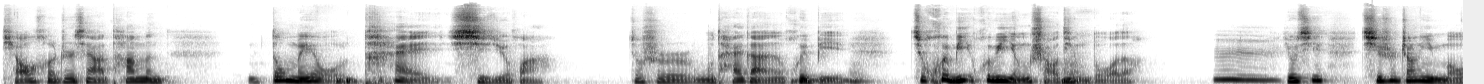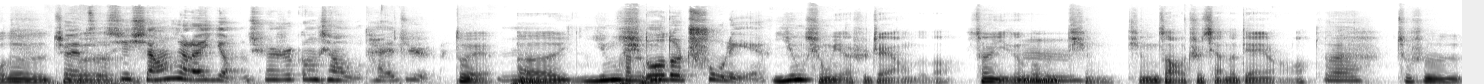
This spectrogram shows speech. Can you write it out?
调和之下，他们都没有太戏剧化，就是舞台感会比就会比会比影少挺多的。嗯，尤其其实张艺谋的这对，个仔细想起来，影确实更像舞台剧，对呃英雄很多的处理。英雄也是这样子的，虽然已经都是嗯挺、挺早之前的电影了。对，就是《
